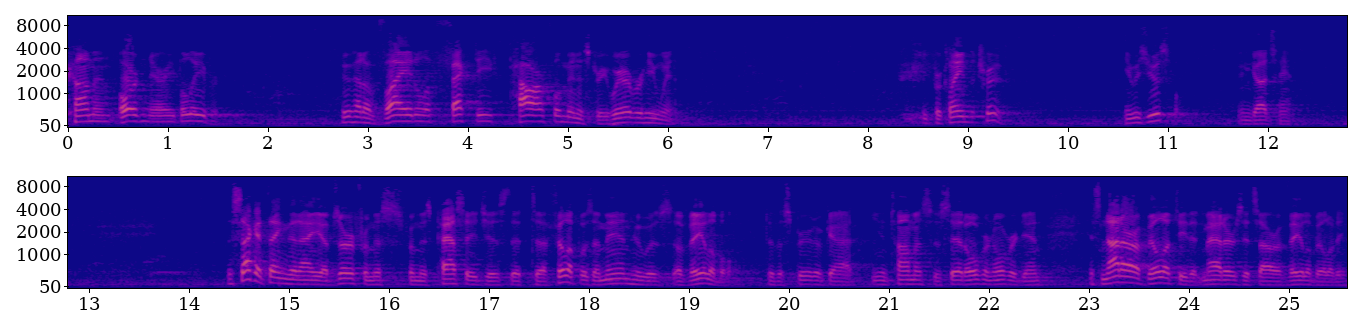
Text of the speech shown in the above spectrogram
common, ordinary believer, who had a vital, effective, powerful ministry wherever he went. He proclaimed the truth. He was useful in God's hand. The second thing that I observe from this, from this passage is that uh, Philip was a man who was available to the Spirit of God. Ian Thomas has said over and over again it's not our ability that matters, it's our availability.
